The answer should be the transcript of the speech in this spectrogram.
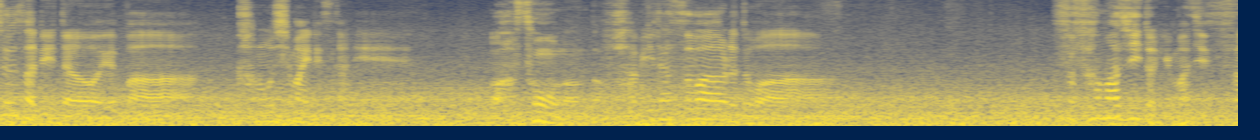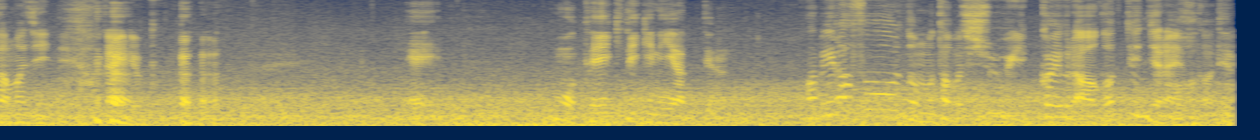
強さで言ったらやっぱ叶姉妹ですかね。あそうなんだ。ファビュラスワールドは凄まじい時マジ凄まじいんで破壊力 えもう定期的にやってる。ファビュラスワールドも多分週1回ぐらい上がってんじゃないですかね。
